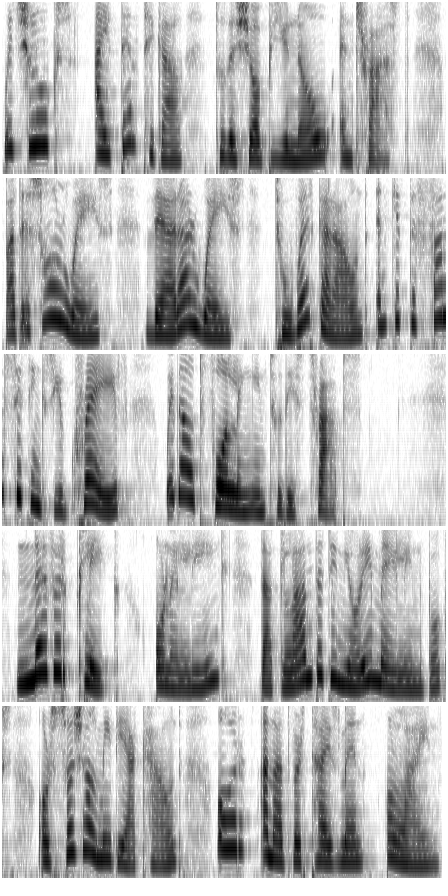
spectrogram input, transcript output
which looks identical to the shop you know and trust. But as always, there are ways to work around and get the fancy things you crave without falling into these traps. Never click on a link that landed in your email inbox or social media account or an advertisement online.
